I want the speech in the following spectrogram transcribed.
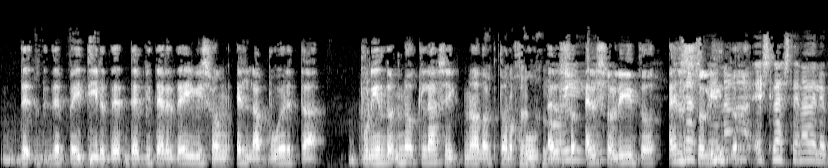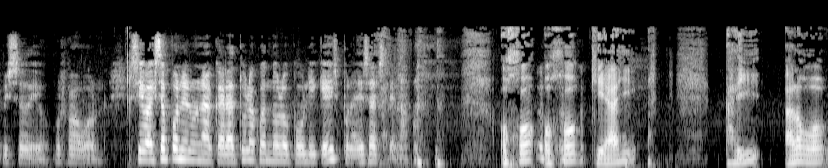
de, de, Peter, de, Peter Davison en la puerta poniendo no Classic, no Doctor, Who, el, solito, el solito. es la escena del episodio, por favor. Si vais a poner una carátula cuando lo publiquéis, poned esa escena. ojo, ojo, que hay, hay algo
